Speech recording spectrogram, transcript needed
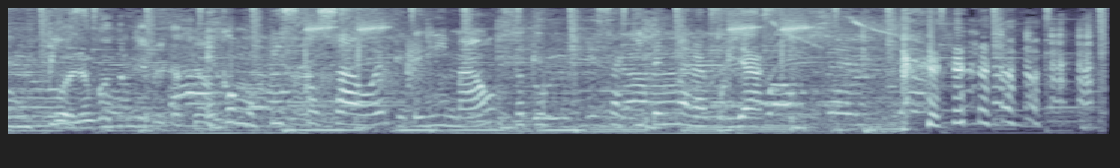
con pisco. Bueno, no encontré mi Es como pisco sour que te limao, solo que es aquí en maracuyá.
